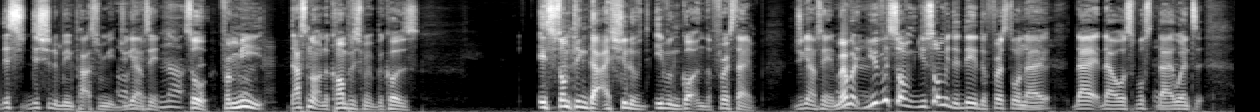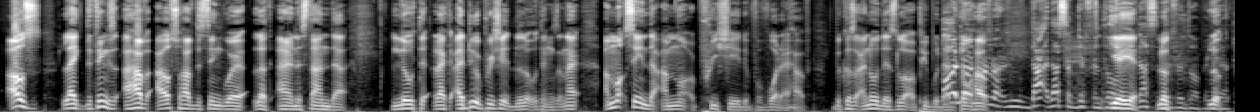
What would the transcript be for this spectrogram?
this this should have been passed for me do you get what I'm saying so for me that's not an accomplishment because it's something that I should have even gotten the first time. Do you get what I'm saying? Remember, you even saw you saw me the day the first one that I, that that I was supposed to, that I went to. I was like the things I have. I also have this thing where look, I understand that little thi- like I do appreciate the little things, and I I'm not saying that I'm not appreciative of what I have because I know there's a lot of people that oh no don't no have. no mm, that, that's a different topic. Yeah, yeah. That's a look, different topic. look.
